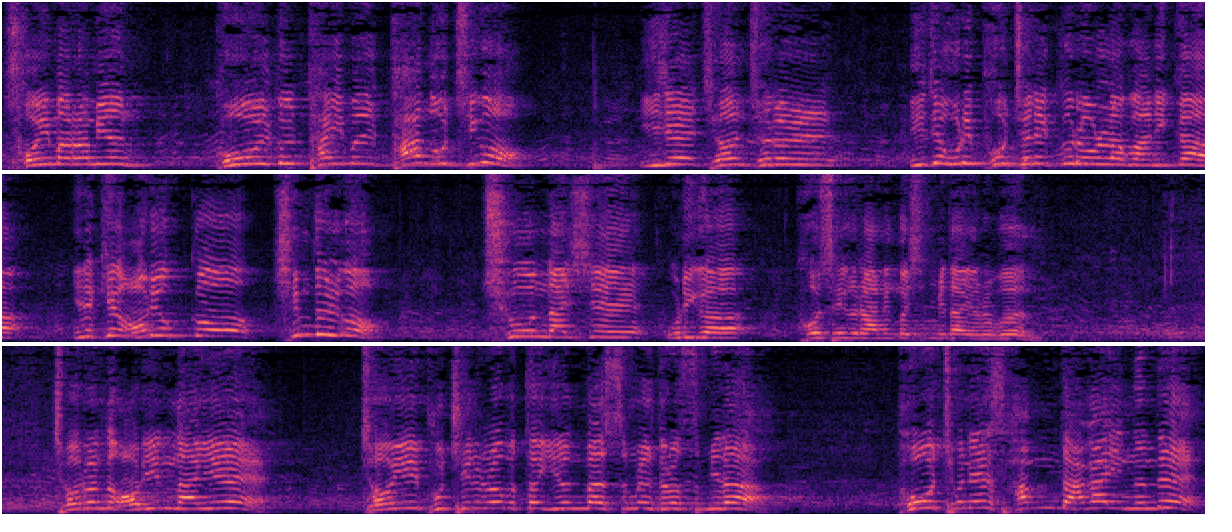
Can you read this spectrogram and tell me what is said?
소위 말하면 골든 타임을 다 놓치고 이제 전철을 이제 우리 포천에 끌어오려고 하니까 이렇게 어렵고 힘들고 추운 날씨에 우리가 고생을 하는 것입니다, 여러분. 저는 어린 나이에 저희 부친으로부터 이런 말씀을 들었습니다. 포천에 삼다가 있는데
